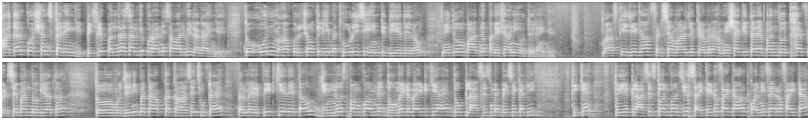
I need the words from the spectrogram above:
अदर क्वेश्चंस करेंगे। पिछले पंद्रह साल के पुराने सवाल भी लगाएँगे। तो उन महापुरुषों के लिए मैं थोड़ी सी हिंट दिए दे रहा हूँ, नहीं तो बाद में परेशानी होते रहेंगे। माफ़ कीजिएगा, फिर से हमारा जो कैमरा हमेशा की तरह बंद होता है, फिर से बंद हो गया था। तो मुझे नहीं पता आपका कहाँ से छूटा है, पर मैं रिपीट किए देता हूँ। जिम्नोस्पम को हमने दो में डिवाइड किया है, दो क्लासेस में बेसिकली ठीक है? तो ये क्लासेस कौन कौन सी है? साइकेडोफाइटा और कॉनिफेरोफाइटा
